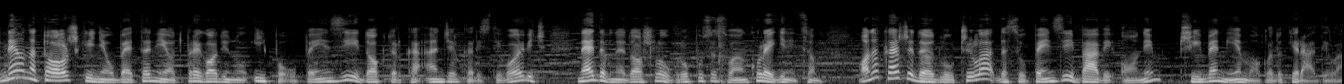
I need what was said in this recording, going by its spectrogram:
Neonatološkinja u Betaniji od pre godinu i po u penziji, doktorka Anđelka Ristivojević, nedavno je došla u grupu sa svojom koleginicom. Ona kaže da je odlučila da se u penziji bavi onim čime nije mogla dok je radila.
